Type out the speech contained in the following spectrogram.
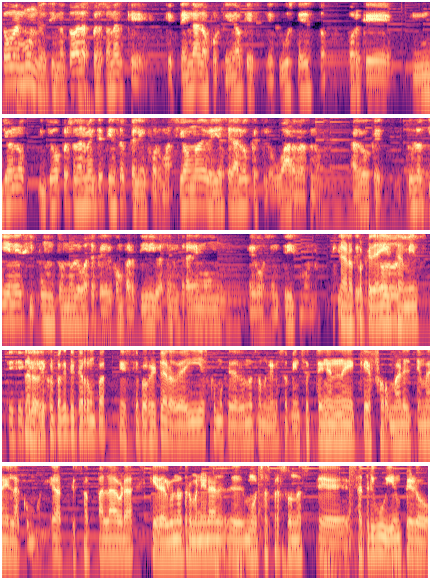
todo el mundo, sino a todas las personas que, que tengan la oportunidad que les guste esto, porque yo no, yo personalmente pienso que la información no debería ser algo que te lo guardas, ¿no? Algo que tú lo tienes y punto, no lo vas a querer compartir y vas a entrar en un egocentrismo, ¿no? Claro, porque de ahí también, sí, sí, claro, disculpa que te interrumpa, este, porque claro, de ahí es como que de alguna otra manera también se tengan eh, que formar el tema de la comunidad, esa palabra que de alguna otra manera eh, muchas personas eh, se atribuyen, pero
